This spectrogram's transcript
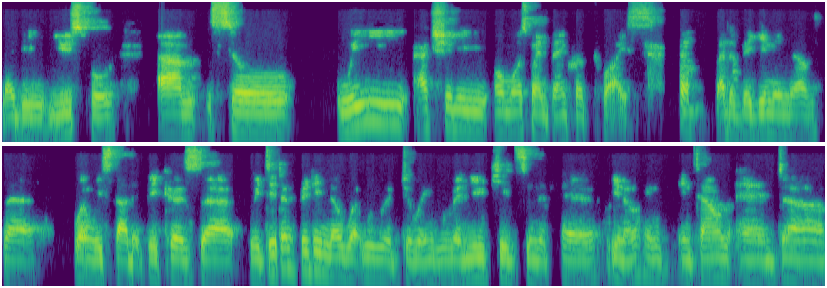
maybe useful. Um, so we actually almost went bankrupt twice at the beginning of the when we started because uh, we didn't really know what we were doing. We were new kids in the uh, you know in in town and uh,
